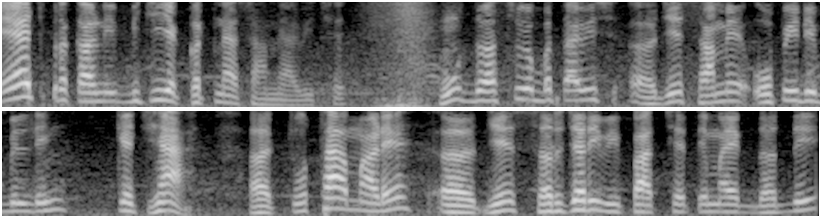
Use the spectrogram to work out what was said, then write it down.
એ જ પ્રકારની બીજી એક ઘટના સામે આવી છે. હું દ્રશ્યો બતાવીશ જે સામે ઓપીડી બિલ્ડિંગ કે જ્યાં ચોથા માળે જે સર્જરી વિભાગ છે તેમાં એક દર્દી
